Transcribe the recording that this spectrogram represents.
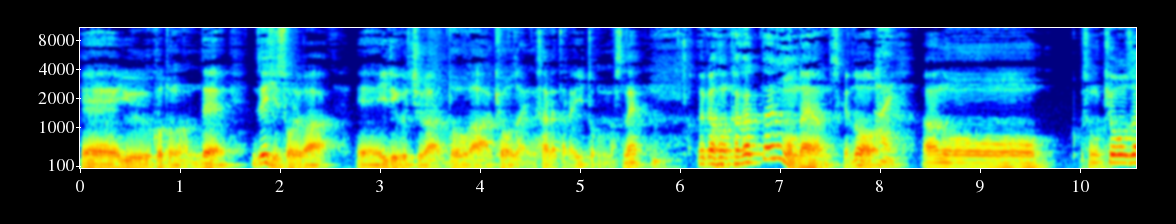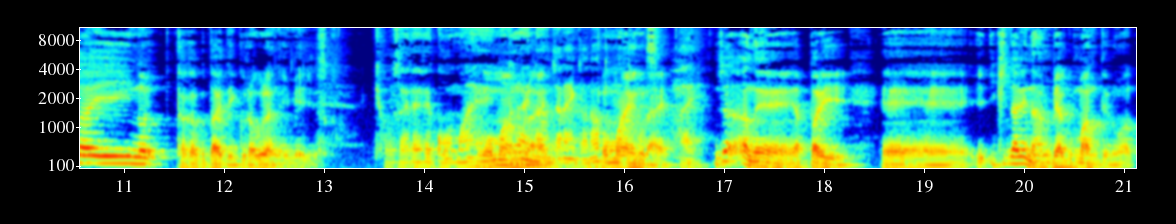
えー、いうことなんで、ぜひそれは、えー、入り口は動画教材にされたらいいと思いますね。うんそれからその価格帯の問題なんですけど、はい、あのー、その教材の価格帯っていくらぐらいのイメージですか？教材代で5万円ぐらいなんじゃないかなと思います。5万円ぐらい。はい。じゃあね、やっぱり、えー、いきなり何百万っていうのは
